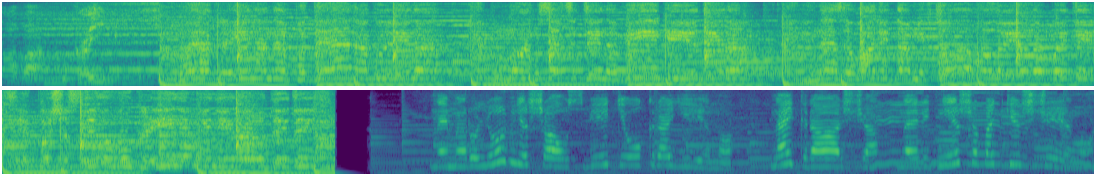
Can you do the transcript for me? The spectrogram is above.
Слава Україні! Моя країна не впаде на коліна, у моєму серці ти навіки єдина, і не завадить нам ніхто волею напитись, як пощастило в Україні мені народитись. Наймиролюбніша у світі Україна, найкраща, найрідніша батьківщина.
